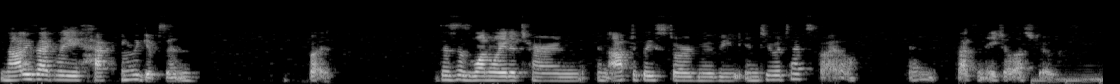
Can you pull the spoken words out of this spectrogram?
not exactly hacking the Gibson, but this is one way to turn an optically stored movie into a text file. And that's an HLS joke.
